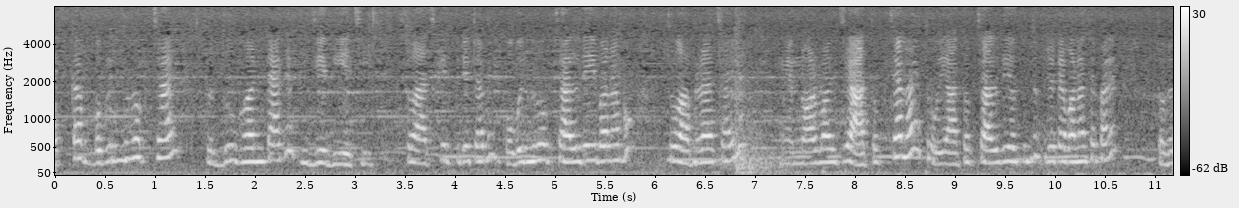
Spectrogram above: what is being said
এক কাপ গোবিন্দভোগ চাল, তো দু ঘণ্টা আগে ভিজিয়ে দিয়েছি। তো আজকের পিঠেটা আমি গোবিন্দভোগ চাল দিয়েই বানাবো। তো আপনারা চাইলে নর্মাল যে আতপ চাল হয়, তো ওই আতপ চাল দিয়েও কিন্তু পিঠেটা বানাতে পারেন। তবে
